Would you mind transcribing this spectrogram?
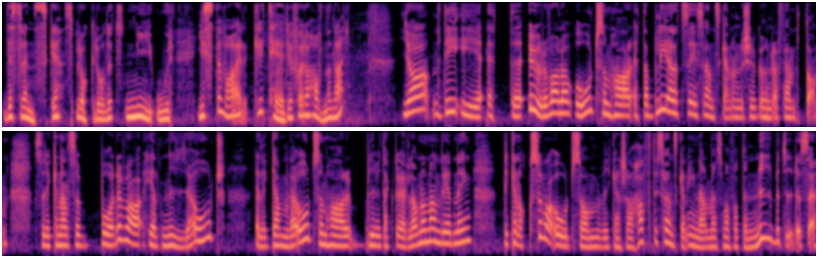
det svenske språkrådets nyordliste. Hva er kriteriet for å havne der? Ja, det er et eh, urval av ord som har etablert seg i svenskan under 2015. Så det kan altså både være helt nye ord eller gamle ord som har blivit aktuelle av noen anledning. Det kan også være ord som vi kanskje har haft i svensken innan men som har fått en ny betydelse.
